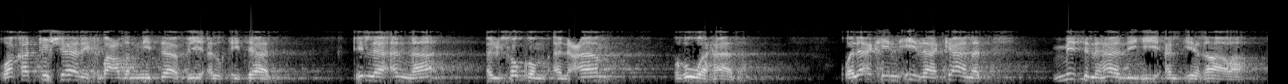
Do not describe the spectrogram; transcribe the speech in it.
وقد تشارك بعض النساء في القتال. إلا أن الحكم العام هو هذا. ولكن إذا كانت مثل هذه الإغارة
